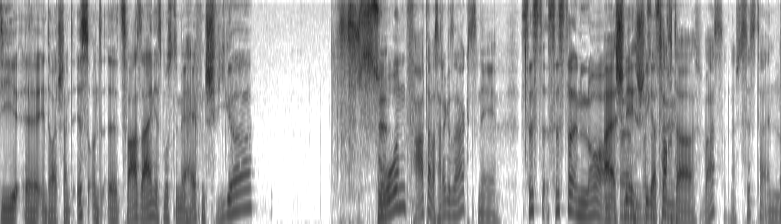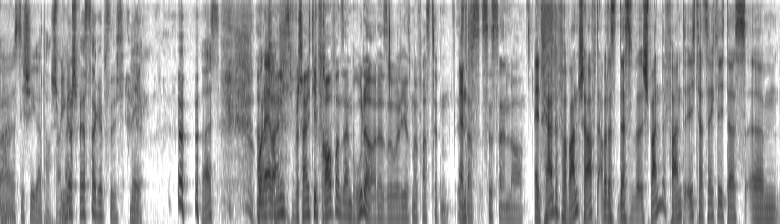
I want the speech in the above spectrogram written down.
die äh, in Deutschland ist. Und äh, zwar sein, jetzt musst du mir helfen, Schwieger, Sohn, Vater, was hat er gesagt? Nee. Sister, Sister-in-Law. Ah, Schwie ähm, was Schwiegertochter, was? Ne, Sister-in-law ist die Schwiegertochter. Ne? Schwiegerschwester gibt's nicht. Nee. Was? Wahrscheinlich, wahrscheinlich die Frau von seinem Bruder oder so, würde ich jetzt mal fast tippen. Ist Entf- das Sister-in-Law. Entfernte Verwandtschaft, aber das, das Spannende fand ich tatsächlich, dass, ähm,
